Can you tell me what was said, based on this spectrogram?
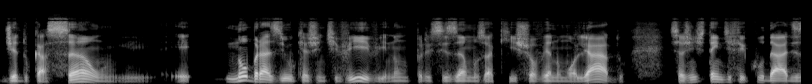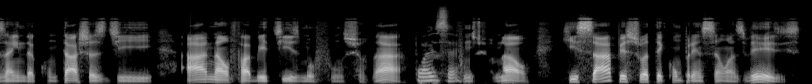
de educação. E, e, no Brasil que a gente vive, não precisamos aqui chover no molhado, se a gente tem dificuldades ainda com taxas de analfabetismo funcionar, é. funcional, quiçá a pessoa ter compreensão às vezes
